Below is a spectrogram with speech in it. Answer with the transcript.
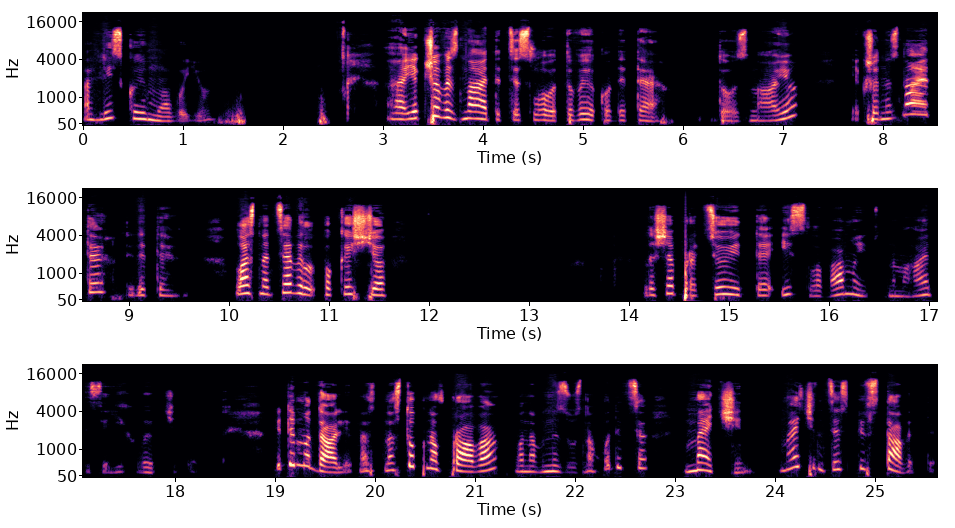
англійською мовою. Е, якщо ви знаєте це слово, то ви кладете до знаю. Якщо не знаєте, йдете. Власне, це ви поки що лише працюєте із словами і намагаєтеся їх вивчити. Підемо далі. Наступна вправа, вона внизу знаходиться matching. Matching – це співставити.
